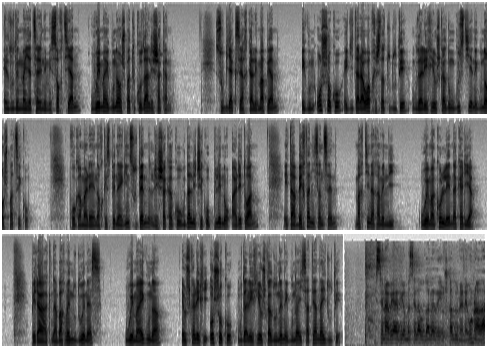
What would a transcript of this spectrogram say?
Elduden maiatzaren emezortzian, uema eguna ospatuko da lesakan. Zubiak zeharkale mapean, egun osoko egitaraua prestatu dute udalerri euskaldun guztien eguna ospatzeko. Programaren orkezpena egin zuten lesakako udaletxeko pleno aretoan, eta bertan izan zen, Martin Aramendi, uemako lehen dakaria. Berak nabarmendu duenez, uema eguna, Euskal Herri osoko udalerri euskaldunen eguna izatea nahi dute. Izena behar dion bezala udalerri euskaldunen eguna da,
